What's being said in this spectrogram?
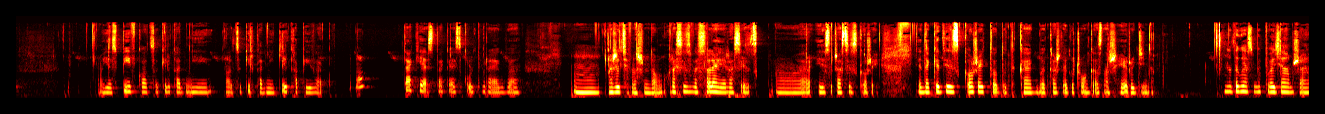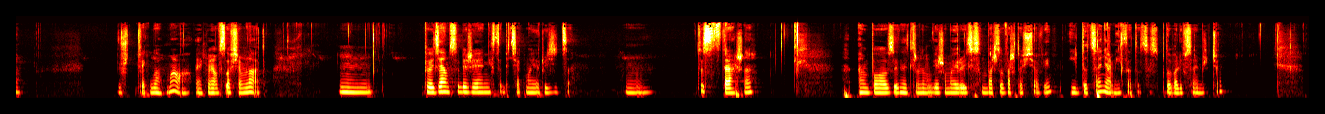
Jest piwko co kilka dni, ale co kilka dni kilka piwek. No, tak jest, taka jest kultura jakby mm, życia w naszym domu. Raz jest weselej, raz jest jest, raz jest gorzej. Jednak kiedy jest gorzej, to dotyka jakby każdego członka z naszej rodziny. Dlatego ja sobie powiedziałam, że już jak byłam mała, jak miałam 8 lat, hmm, powiedziałam sobie, że ja nie chcę być jak moi rodzice. Hmm. To jest straszne, bo z jednej strony mówię, że moi rodzice są bardzo wartościowi i doceniam ich za to, co zbudowali w swoim życiu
